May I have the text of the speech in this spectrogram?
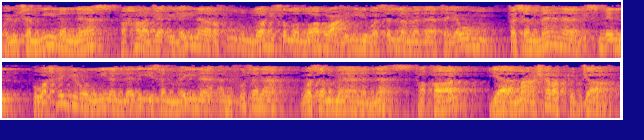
ويسمينا الناس فخرج إلينا رسول الله صلى الله عليه وسلم ذات يوم فسمانا باسم هو خير من الذي سمينا أنفسنا وسمانا الناس فقال يا معشر التجار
